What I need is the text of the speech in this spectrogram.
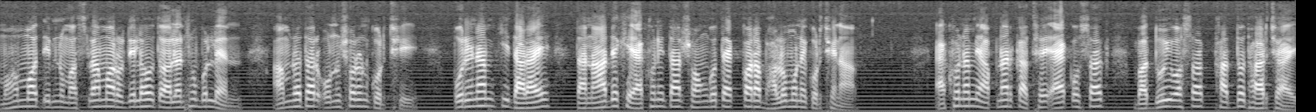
মোহাম্মদ ইবনু মাসলামা রদিল্লাহ তাল্লাহ্ন বললেন, আমরা তার অনুসরণ করছি। পরিণাম কি দাঁড়ায় তা না দেখে এখনই তার সঙ্গ ত্যাগ করা ভালো মনে করছি না। এখন আমি আপনার কাছে এক ওসাক বা দুই ওসাক খাদ্য ধার চাই।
